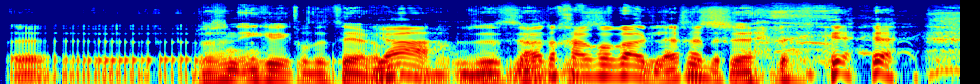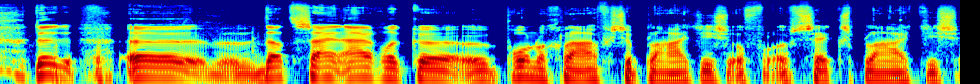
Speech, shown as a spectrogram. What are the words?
dat is een ingewikkelde term. Ja, dus, nou, dat ga ik ook uitleggen. Dus, dat zijn eigenlijk pornografische plaatjes of, of seksplaatjes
